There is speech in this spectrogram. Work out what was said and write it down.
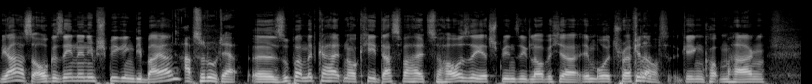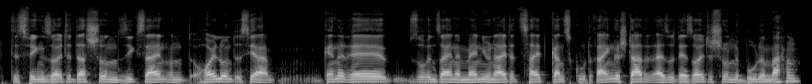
ja, hast du auch gesehen in dem Spiel gegen die Bayern? Absolut, ja. Äh, super mitgehalten, okay, das war halt zu Hause, jetzt spielen sie, glaube ich, ja im Old Trafford genau. gegen Kopenhagen, deswegen sollte das schon ein Sieg sein. Und Heulund ist ja generell so in seine Man United-Zeit ganz gut reingestartet, also der sollte schon eine Bude machen,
